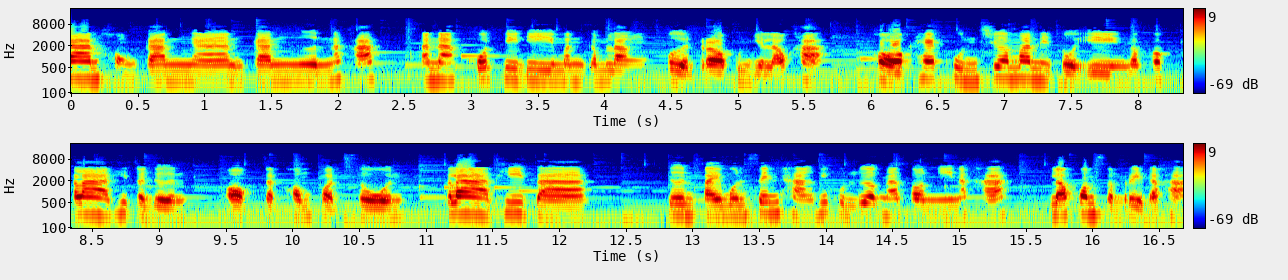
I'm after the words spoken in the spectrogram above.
ด้านของการงาน การเงินนะคะ อนาคตดีๆ มันกำลังเปิดรอคุณอยู่แล้วค่ะ ขอแค่คุณเชื่อมั่นในตัวเอง แล้วก็กล้าที่จะเดินออกจากคอมฟอร์ทโซน กล้าที่จะเดินไปบนเส้นทางที่คุณเลือกนะตอนนี้นะคะ แล้วความสำเร็จอะค่ะ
